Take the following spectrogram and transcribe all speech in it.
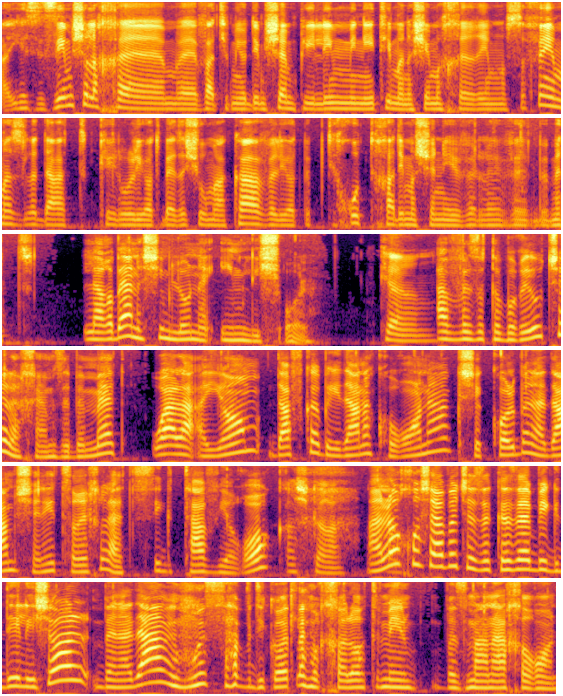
היזיזים שלכם, אה, ואתם יודעים שהם פעילים מינית עם אנשים אחרים נוספים, אז לדעת, כאילו, להיות באיזשהו מעקב ולהיות בפתיחות אחד עם השני, ובאמת, להרבה אנשים לא נעים לשאול, כן. אבל זאת הבריאות שלכם, זה באמת, וואלה, היום, דווקא בעידן הקורונה, כשכל בן אדם שני צריך להציג תו ירוק, אשכרה. אני לא חושבת שזה כזה big deal לשאול בן אדם אם הוא עשה בדיקות למחלות מין בזמן האחרון.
